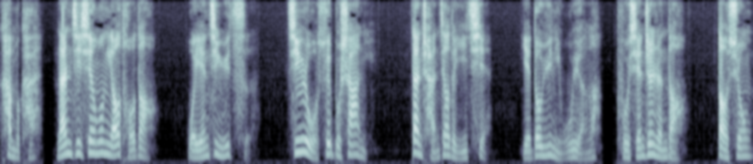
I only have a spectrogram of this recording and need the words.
看不开。”南极仙翁摇头道：“我言尽于此。今日我虽不杀你，但阐教的一切也都与你无缘了。”普贤真人道：“道兄，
